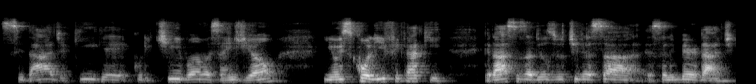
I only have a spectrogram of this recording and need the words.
cidade aqui, que é Curitiba, amo essa região, e eu escolhi ficar aqui. Graças a Deus eu tive essa, essa liberdade.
